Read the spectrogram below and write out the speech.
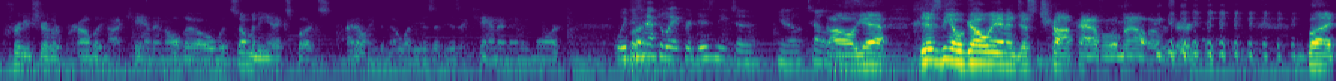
pretty sure they're probably not canon. Although with so many X books, I don't even know what is it. Is it canon anymore? We just but, have to wait for Disney to, you know, tell us. Oh yeah, Disney will go in and just chop half of them out. I'm sure. but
